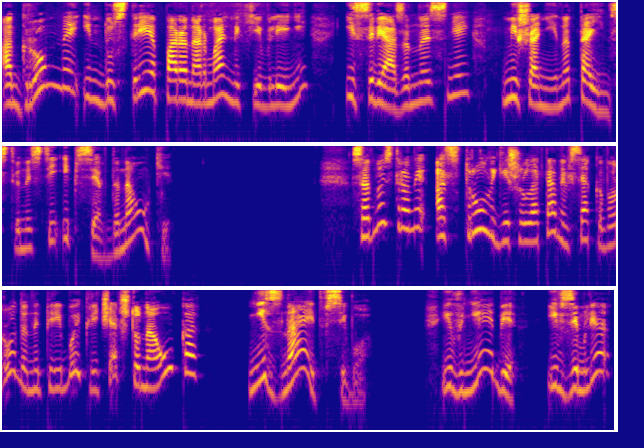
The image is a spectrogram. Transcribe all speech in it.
огромная индустрия паранормальных явлений и связанная с ней мешанина таинственности и псевдонауки. С одной стороны, астрологи и шарлатаны всякого рода наперебой кричат, что наука не знает всего, и в небе, и в земле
